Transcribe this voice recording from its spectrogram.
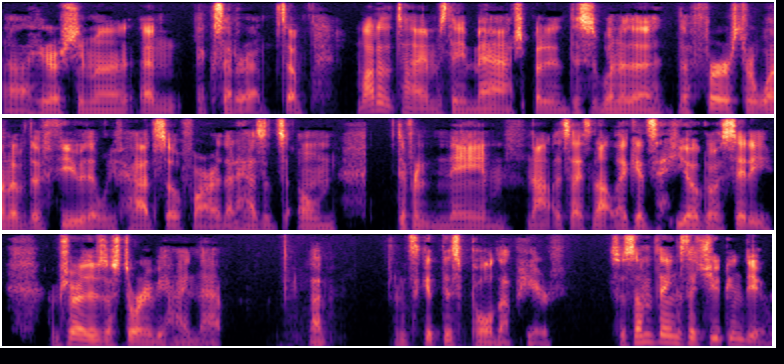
uh, Hiroshima, and etc. So a lot of the times they match, but this is one of the the first or one of the few that we've had so far that has its own different name. Not it's, it's not like it's Hyogo City. I'm sure there's a story behind that. But let's get this pulled up here. So some things that you can do.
